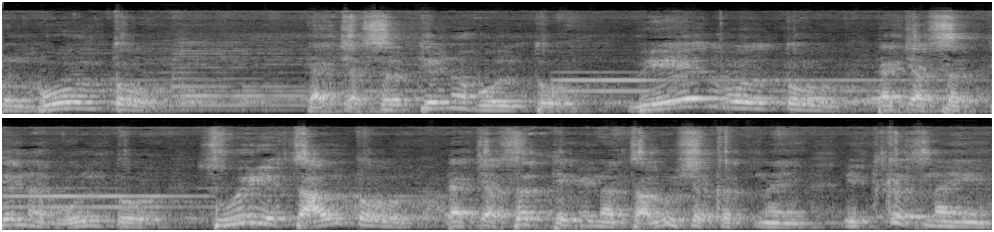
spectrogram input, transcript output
आपण बोलतो त्याच्या सत्तेनं बोलतो वेद बोलतो त्याच्या सत्तेनं बोलतो सूर्य चालतो त्याच्या सत्तेविना चालू शकत नाही इतकंच नाही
